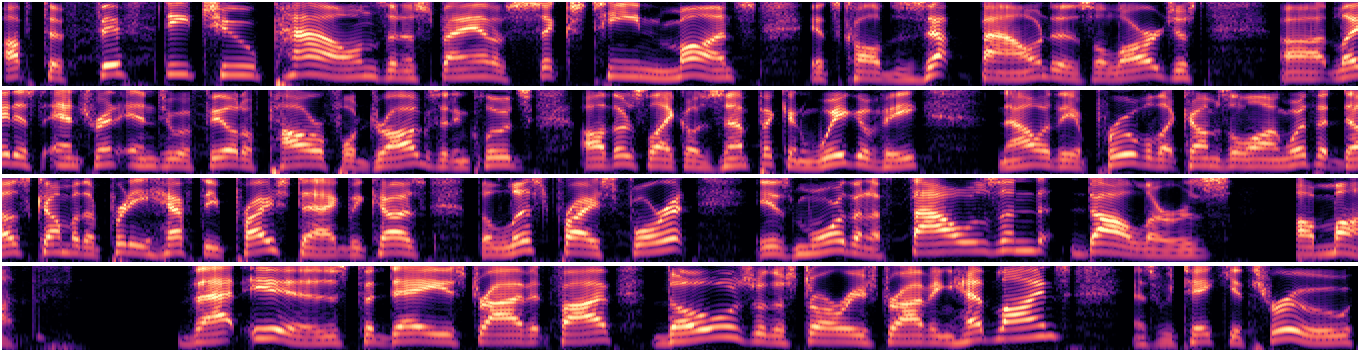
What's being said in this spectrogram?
up to 52 pounds in a span of 16 months. It's called Zepbound. It is the largest, uh, latest entrant into a field of powerful drugs. It includes others like Ozempic and Wegovy. Now, with the approval that comes along with it, does come with a pretty hefty price tag because the list price for it is more than $1,000 a month. That is today's Drive at 5. Those are the stories driving headlines as we take you through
